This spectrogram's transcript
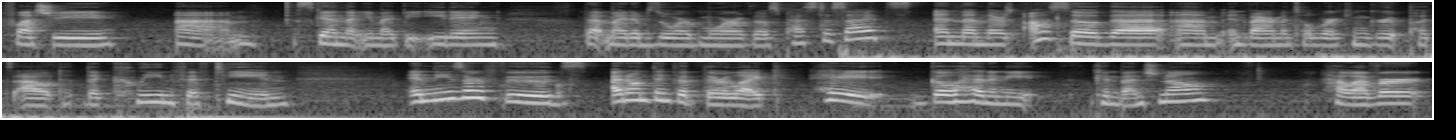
fleshy um, skin that you might be eating that might absorb more of those pesticides. And then there's also the um, environmental working group puts out the Clean 15. And these are foods, I don't think that they're like, hey, go ahead and eat conventional. However,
